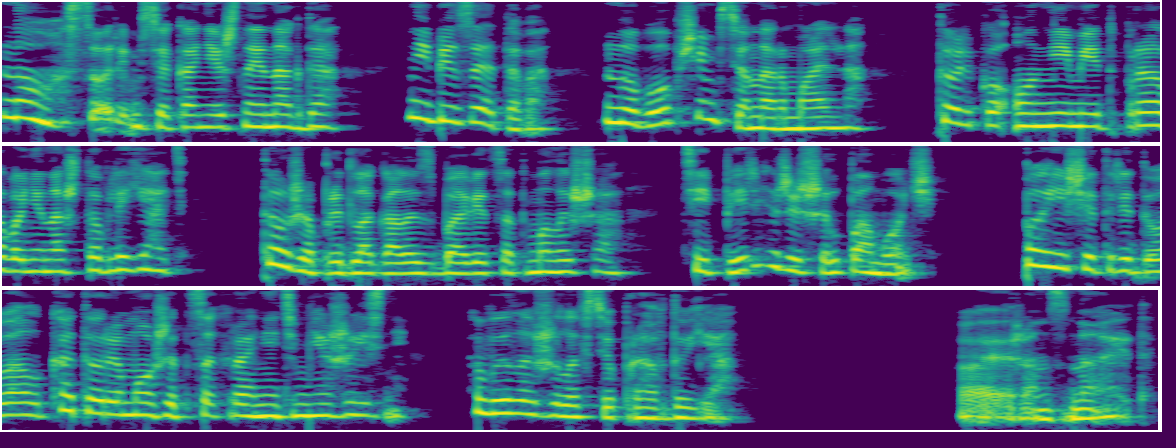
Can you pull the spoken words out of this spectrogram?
«Ну, ссоримся, конечно, иногда. Не без этого. Но в общем все нормально. Только он не имеет права ни на что влиять. Тоже предлагал избавиться от малыша, Теперь решил помочь. Поищет ритуал, который может сохранить мне жизнь. Выложила всю правду я. Айрон знает.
